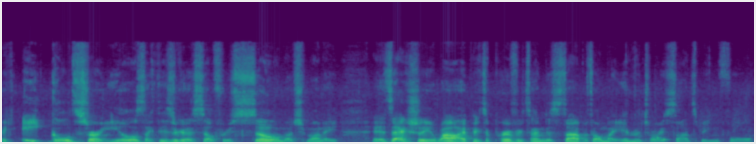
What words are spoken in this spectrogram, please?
Like, eight gold star eels. Like, these are going to sell for so much money. And it's actually, wow, I picked a perfect time to stop with all my inventory slots being full.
